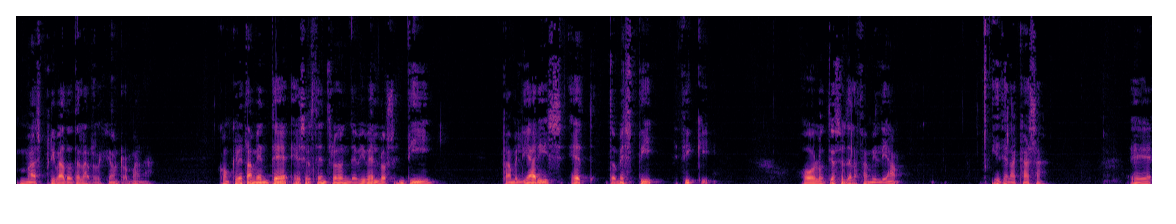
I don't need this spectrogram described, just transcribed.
más privado de la religión romana. Concretamente es el centro donde viven los di familiaris et domestici, o los dioses de la familia y de la casa. Eh,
